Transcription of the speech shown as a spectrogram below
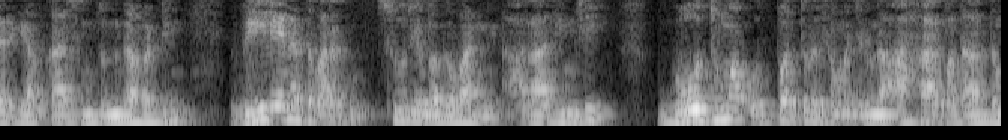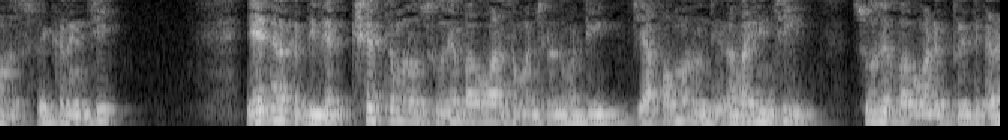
జరిగే అవకాశం ఉంటుంది కాబట్టి వీలైనంత వరకు సూర్య భగవాన్ని ఆరాధించి గోధుమ ఉత్పత్తులకు సంబంధించిన ఆహార పదార్థములు స్వీకరించి ఏదైనా ఒక దివ్యక్షేత్రంలో సూర్య భగవాన్ సంబంధించినటువంటి జపములు నిర్వహించి సూర్య భగవాని ప్రీతికర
